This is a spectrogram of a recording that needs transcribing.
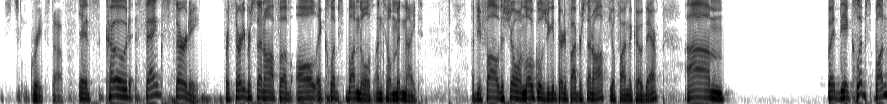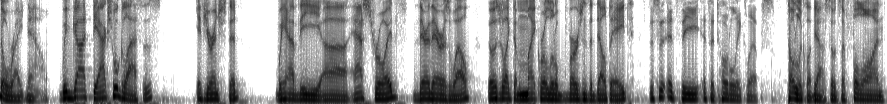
It's great stuff. It's code thanks30 for 30% off of all Eclipse bundles until midnight. If you follow the show on locals, you get 35% off. You'll find the code there. Um, but the Eclipse bundle right now, we've got the actual glasses, if you're interested. We have the uh, asteroids, they're there as well. Those are like the micro little versions of Delta 8. This is it's the it's a total eclipse. Total Eclipse, yeah. So it's a full on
